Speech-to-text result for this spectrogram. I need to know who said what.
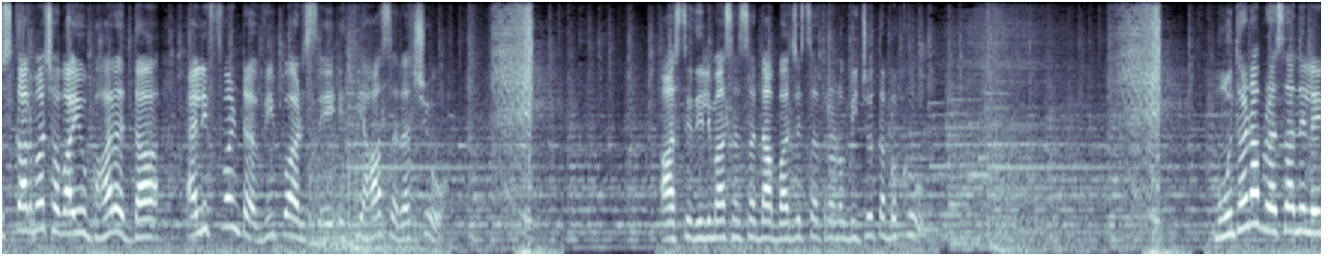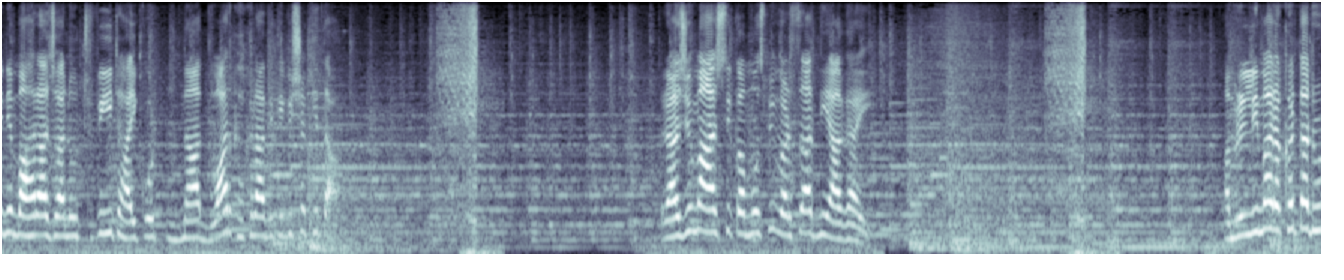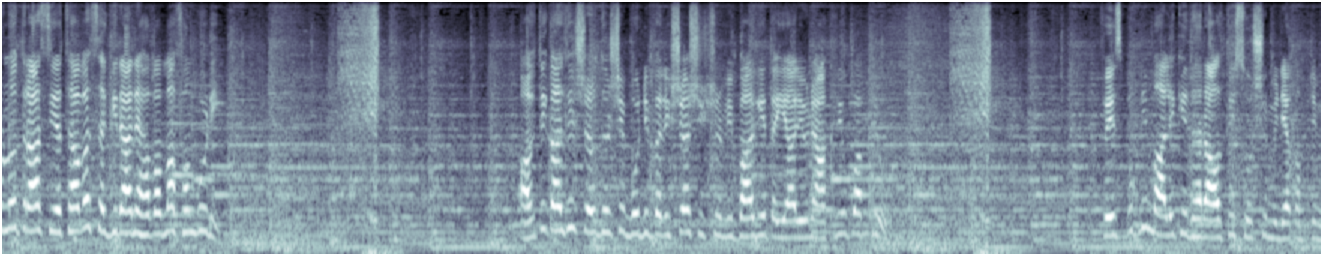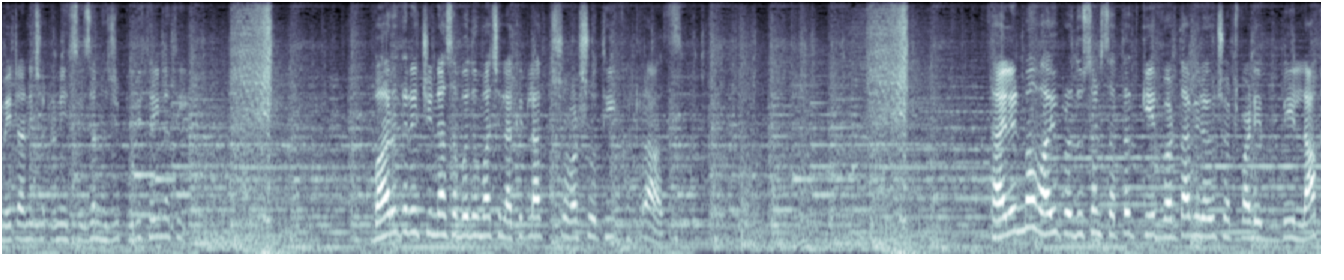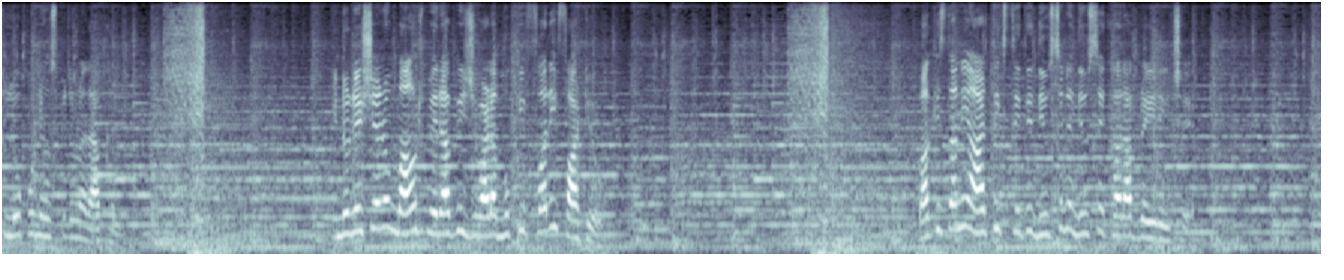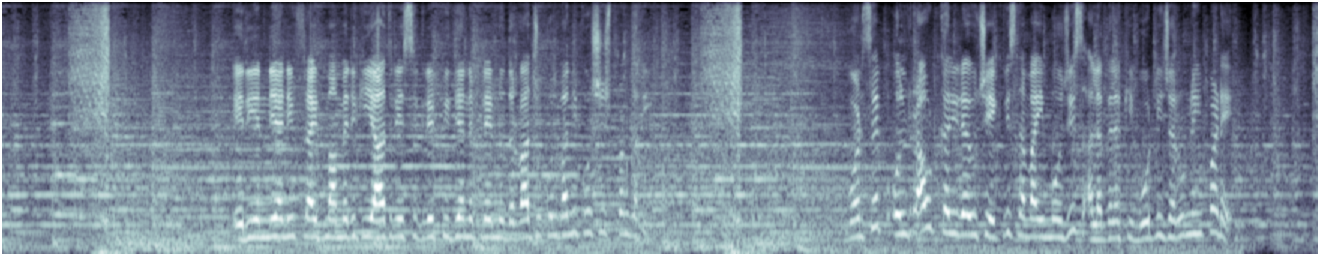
Speaker 1: ઓસ્કારમાં છવાયું Bharat the Elephant વિપર્સે ઇતિહાસ રચ્યો. આજથી દિલ્હીમાં સંસદના બજેટ સત્રનો બીજો તબક્કો. મોંધાણા પ્રસાદને લઈને મહારાજાનું ટ્વીટ હાઈકોર્ટના દ્વાર ખખડાવે તેવી શક્યતા. રાજ્યમાં આજથી કમોસમી વરસાદની આગાહી. અમરેલીમાં રખડતા ઢોરનો ત્રાસ યથાવત સગીરાને હવામાં ફંગોળી. આવતીકાલથી શરૂ થશે બોર્ડની પરીક્ષા શિક્ષણ વિભાગે તૈયારીઓને આખરી ઓપ આપ્યો. ફેસબુકની માલિકી ધરાવતી સોશિયલ મીડિયા કંપની મેટાની ચટણી સિઝન હજી પૂરી થઈ નથી. ભારત અને ચીનના સંબંધોમાં છેલ્લા કેટલાક વર્ષોથી ખટરાશ થાઇલેન્ડમાં વાયુ પ્રદૂષણ સતત કેર વર્તાવી રહ્યું છે. અઠવાડિયે બે લાખ લોકોને હોસ્પિટલમાં દાખલ. ઇન્ડોનેશિયાનો માઉન્ટ મેરાપી જ્વાળામુખી ફરી ફાટ્યો. પાકિસ્તાનની આર્થિક સ્થિતિ દિવસે ને દિવસે ખરાબ રહી રહી છે. એર ઇન્ડિયાની ફ્લાઇટમાં અમેરિકી યાત્રીએ સિગરેટ પીધી અને પ્લેનનો દરવાજો ખોલવાની કોશિશ પણ કરી. વોટ્સએપ ઓલરાઉટ કરી રહ્યું છે. એકવીસ નવા ઇમોજીસ અલગ અલગ કીબોર્ડની જરૂર નહીં પડે.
